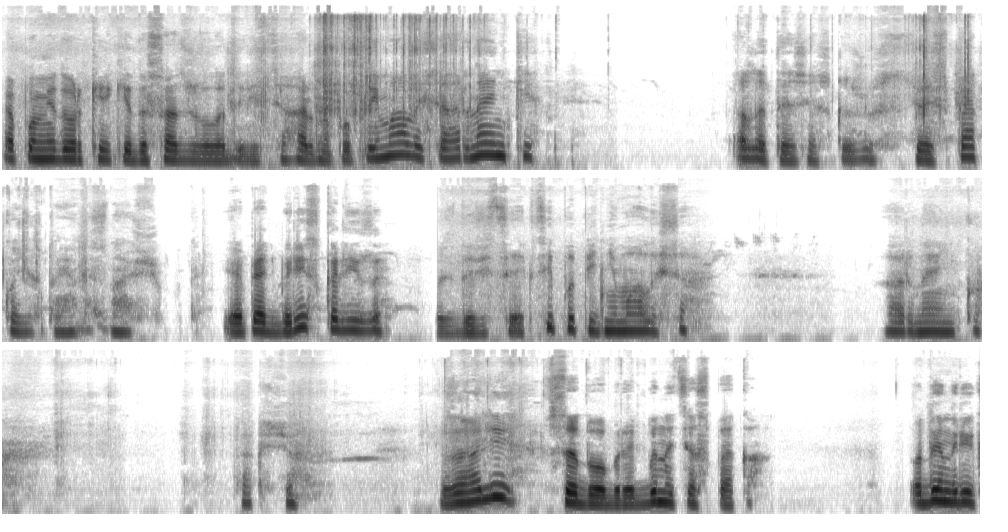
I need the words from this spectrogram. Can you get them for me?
А помідорки, які досаджувала, дивіться, гарно поприймалися, гарненькі. Але теж я скажу, з цією спекою, то я не знаю, що буде. І опять берізка лізе. Ось дивіться, як ці попіднімалися. Гарненько. Так що, взагалі все добре, якби не ця спека. Один рік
